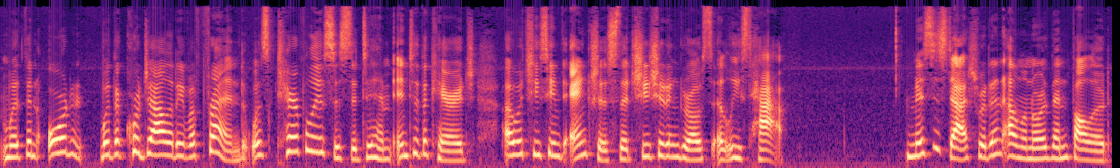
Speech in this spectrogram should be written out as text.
with an with the cordiality of a friend, was carefully assisted to him into the carriage, of which he seemed anxious that she should engross at least half. Mrs. Dashwood and Elinor then followed,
